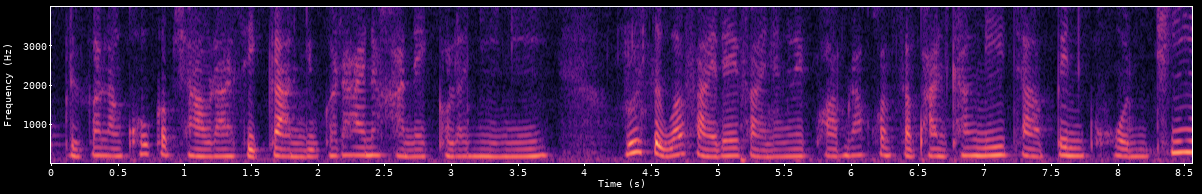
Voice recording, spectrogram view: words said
บหรือกำลังคบกับชาวราศีกันอยู่ก็ได้นะคะ ในกรณีนี้ รู้สึกว่าฝ่ายใดฝ่ายหนึ่งในความรักความสัมพันธ์ครั้งนี้จะเป็นคนที่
